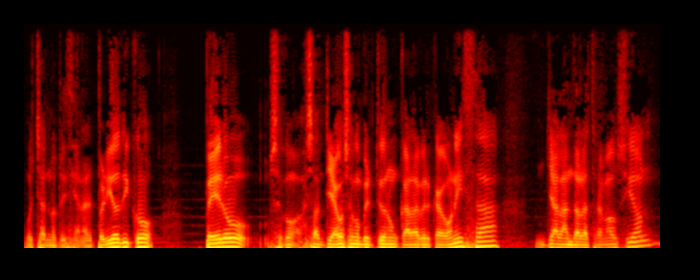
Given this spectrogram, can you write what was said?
muchas noticias en el periódico, pero Santiago se convirtió en un cadáver que agoniza, ya le han dado la extrema opción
